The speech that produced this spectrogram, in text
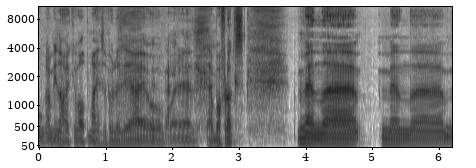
Ungene mine har ikke valgt meg, selvfølgelig. Det er jo bare, det er bare flaks. Men, uh, men uh,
